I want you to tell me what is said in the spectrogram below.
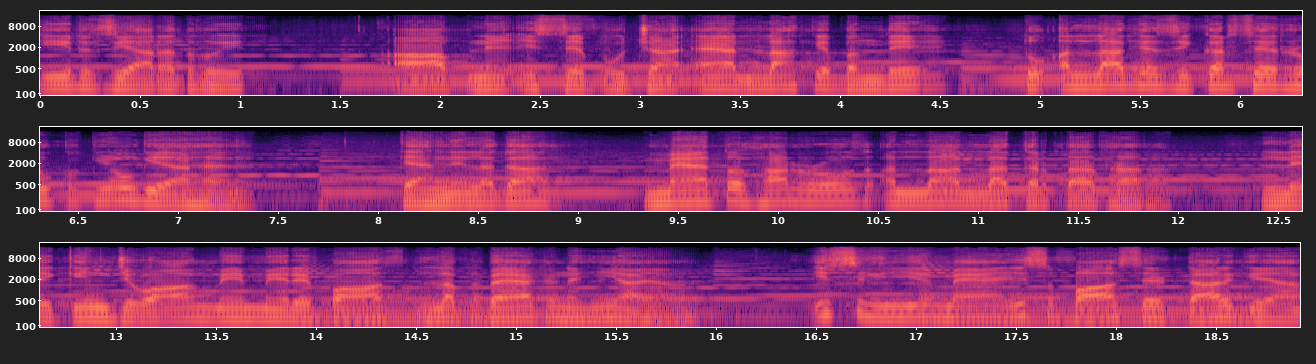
की जियारत हुई। आपने इससे पूछा ए अल्लाह के बंदे तू अल्लाह के ज़िक्र से रुक क्यों गया है? कहने लगा, मैं तो हर रोज़ अल्लाह अल्लाह करता था, लेकिन जवाब में मेरे पास लबैक नहीं आया। इसलिए मैं इस बात से डर गया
